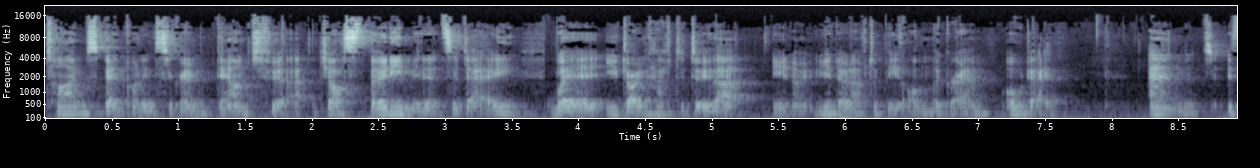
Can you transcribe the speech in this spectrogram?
time spent on Instagram down to just 30 minutes a day where you don't have to do that. You know, you don't have to be on the gram all day. And it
